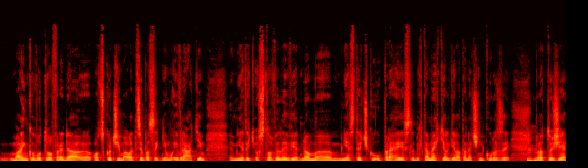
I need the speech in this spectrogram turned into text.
malinko od toho Freda odskočím, ale třeba se k němu i vrátím. Mě teď oslovili v jednom městečku u Prahy, jestli bych tam nechtěl dělat taneční kurzy, mm-hmm. protože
